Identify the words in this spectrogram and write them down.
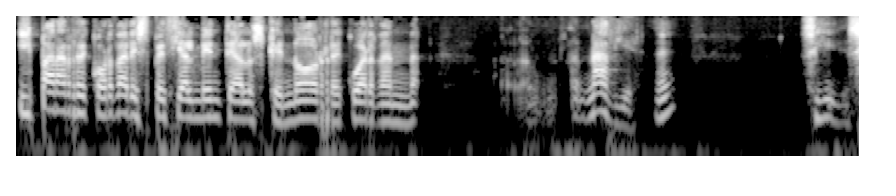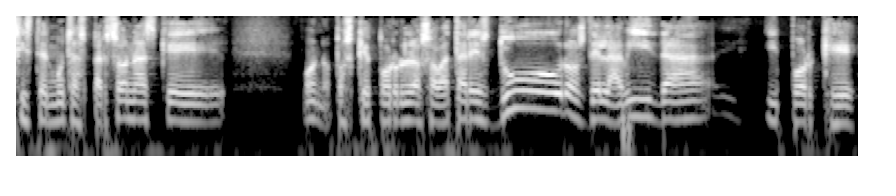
y para recordar especialmente a los que no recuerdan a nadie. ¿eh? Sí, existen muchas personas que, bueno, pues que por los avatares duros de la vida y porque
